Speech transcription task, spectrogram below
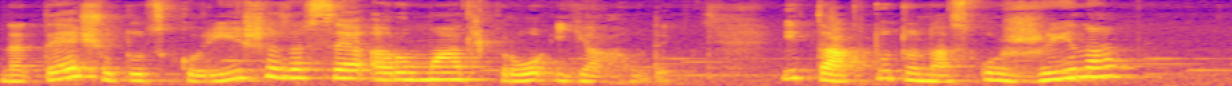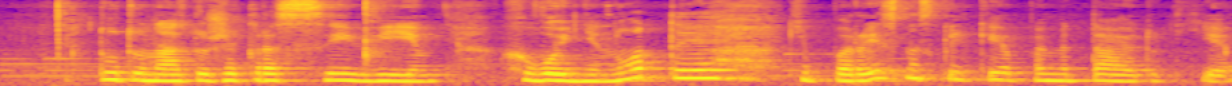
на те, що тут скоріше за все аромат про ягоди. І так, тут у нас ожина, тут у нас дуже красиві хвойні ноти, кіпарис, наскільки я пам'ятаю, тут є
